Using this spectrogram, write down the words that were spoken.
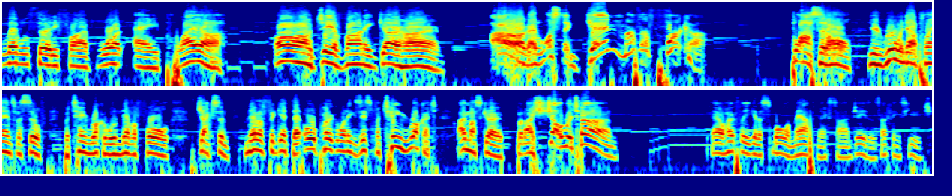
Level 35, what a player! Oh, Giovanni, go home! Oh, I lost again, motherfucker! Blast it all! You ruined our plans for Silph, but Team Rocket will never fall. Jackson, never forget that all Pokemon exist for Team Rocket! I must go, but I shall return! Yeah, well, hopefully you get a smaller mouth next time. Jesus, that thing's huge.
